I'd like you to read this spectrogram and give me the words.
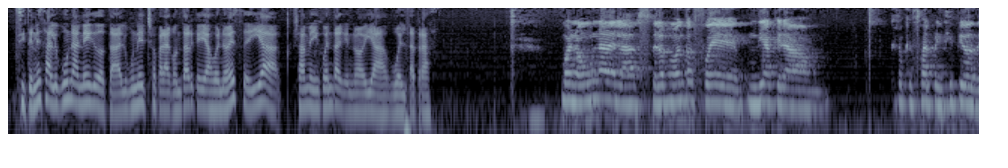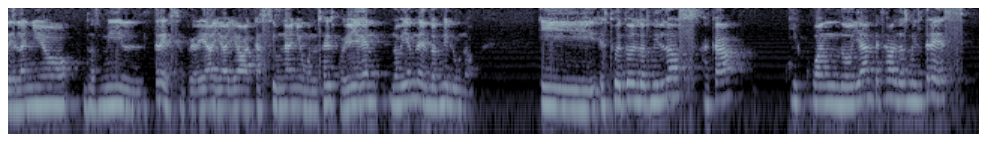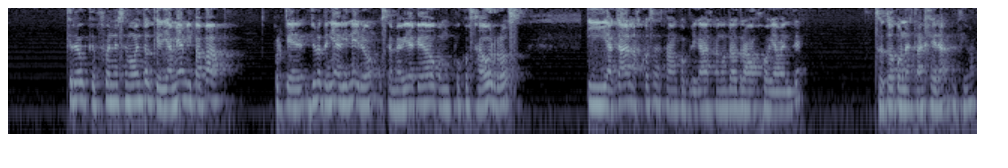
Si tenés alguna anécdota, algún hecho para contar que digas, bueno, ese día ya me di cuenta que no había vuelta atrás. Bueno, uno de, las, de los momentos fue un día que era creo que fue al principio del año 2003. En realidad yo ya llevaba casi un año en Buenos Aires porque yo llegué en noviembre del 2001 y estuve todo el 2002 acá y cuando ya empezaba el 2003, creo que fue en ese momento que llamé a mi papá porque yo no tenía dinero, o sea, me había quedado con pocos ahorros y acá las cosas estaban complicadas para encontrar trabajo, obviamente, sobre todo con una extranjera encima.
